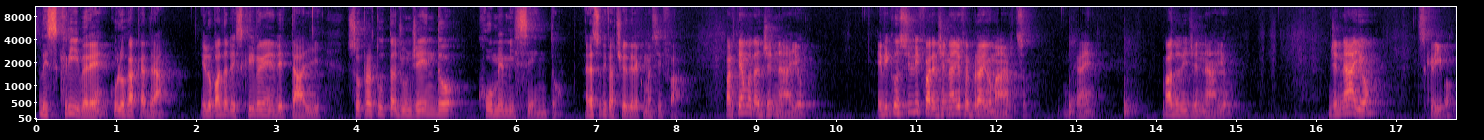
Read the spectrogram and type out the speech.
descrivere quello che accadrà e lo vado a descrivere nei dettagli, soprattutto aggiungendo come mi sento. Adesso ti faccio vedere come si fa. Partiamo da gennaio e vi consiglio di fare gennaio, febbraio, marzo, ok? Vado di gennaio. Gennaio scrivo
